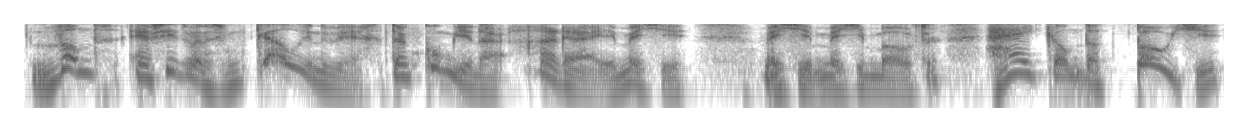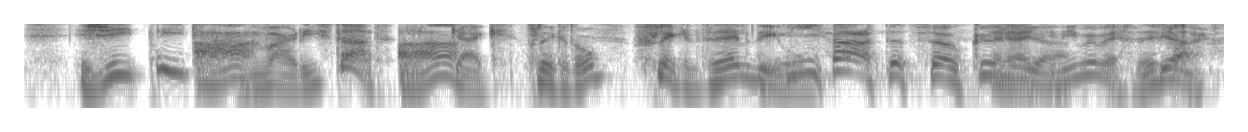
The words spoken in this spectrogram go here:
Want er zit wel eens een kuil in de weg. Dan kom je daar aanrijden met je, met je, met je motor. Hij kan dat pootje, ziet niet Ah. waar die staat. Ah, Kijk, flikkert om. flikkert het hele ding om. Ja, dat zou kunnen. rijdt hij ja. niet meer weg, dat is ja. klaar.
